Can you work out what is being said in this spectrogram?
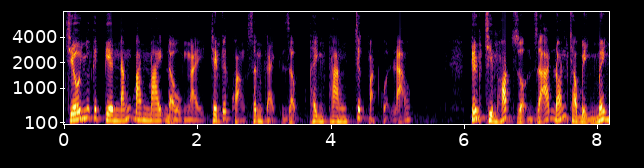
chiếu những cái tia nắng ban mai đầu ngày trên cái khoảng sân gạch rộng thênh thang trước mặt của lão. Tiếng chim hót rộn rã đón chào bình minh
